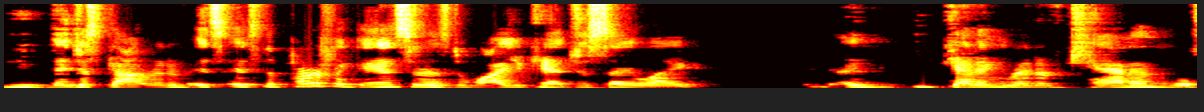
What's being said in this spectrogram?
you, they just got rid of it's. It's the perfect answer as to why you can't just say like uh, getting rid of canon will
